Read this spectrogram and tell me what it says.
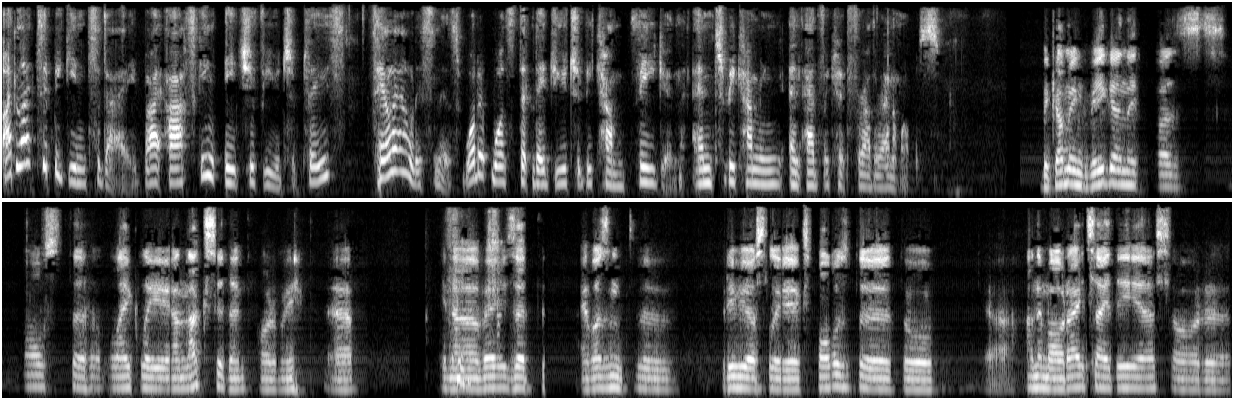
I'd like to begin today by asking each of you to please tell our listeners what it was that led you to become vegan and to becoming an advocate for other animals. Becoming vegan, it was most uh, likely an accident for me. Uh, in a way that I wasn't uh, previously exposed uh, to uh, animal rights ideas or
